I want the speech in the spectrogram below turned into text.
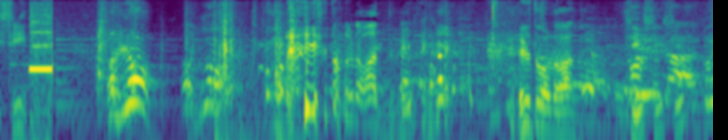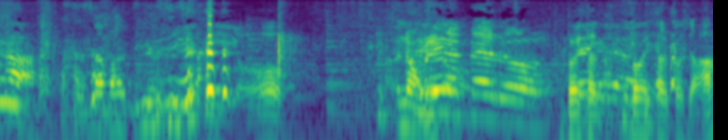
sí, sí, sí. ¡Adiós! ¡Adiós! Yo estaba grabando, ¿eh? Eso grabando. Sí, sí, sí. Se ha partido, tío. Tío. No, hombre. ¡Viene el perro! ¿Dónde está, ¿Dónde está el collar?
